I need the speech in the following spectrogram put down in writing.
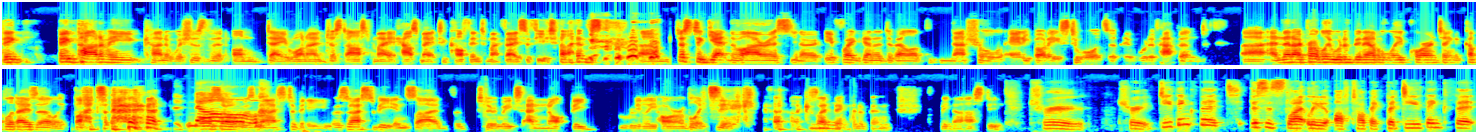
big big part of me kind of wishes that on day one I just asked my housemate to cough into my face a few times um, just to get the virus. You know, if we're going to develop natural antibodies towards it, it would have happened. Uh, and then I probably would have been able to leave quarantine a couple of days early. But no. also, it was nice to be it was nice to be inside for two weeks and not be really horribly sick because mm. I think it would have been pretty nasty. True. True. Do you think that this is slightly off topic, but do you think that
